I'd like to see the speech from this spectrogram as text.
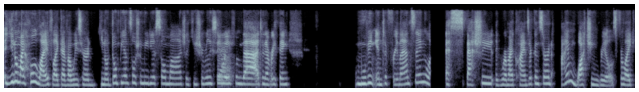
you know, my whole life, like I've always heard, you know, don't be on social media so much. Like you should really stay yeah. away from that and everything. Moving into freelancing, like, especially like where my clients are concerned, I'm watching reels for like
